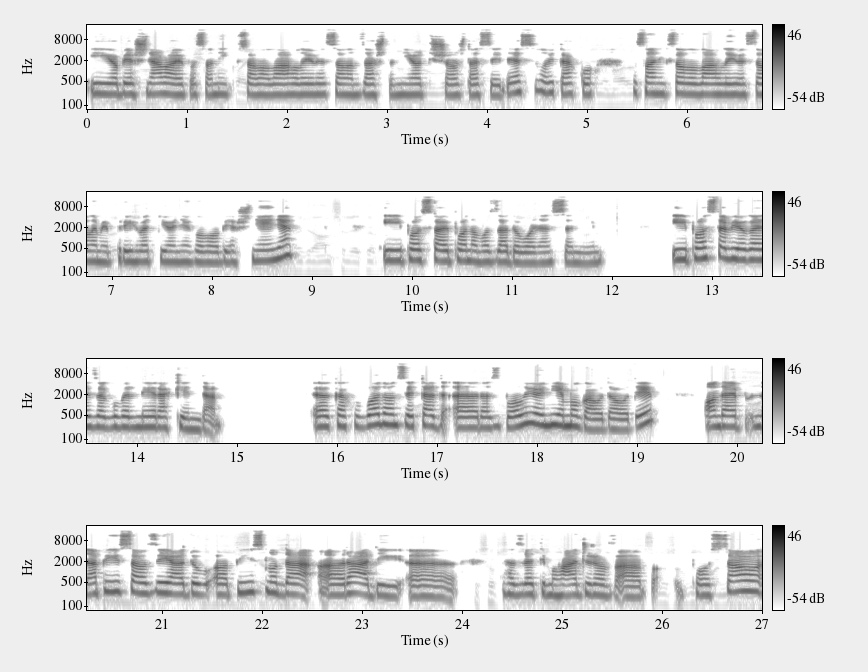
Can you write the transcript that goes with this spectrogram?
i objašnjavao je poslaniku sallallahu alejhi ve sellem zašto nije otišao, šta se je desilo i tako poslanik sallallahu alejhi ve sellem je prihvatio njegovo objašnjenje i postao je ponovo zadovoljan sa njim. I postavio ga je za guvernera Kinda. E, kako god on se tad e, razbolio i nije mogao da ode, onda je napisao Zijadu pismo da radi e, Hazreti Muhađirov posao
